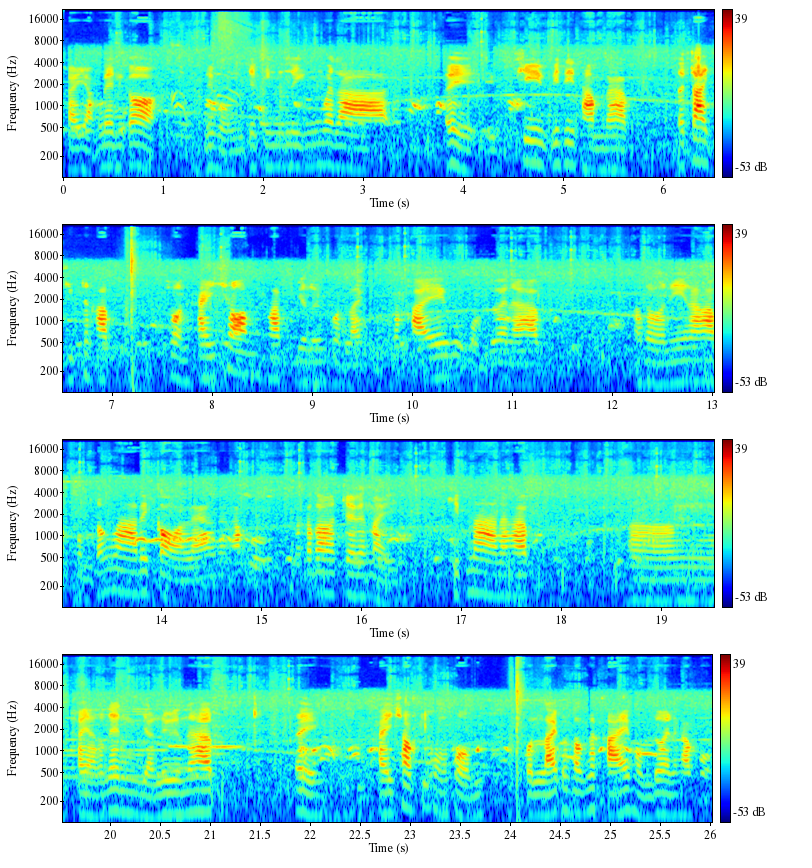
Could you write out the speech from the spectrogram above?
ใครอยากเล่นก็นี่ผมจะทิ้งลิงก์เวลา เอ้ยที่วิธีทำนะครับ แล้วใต้คลิปนะครับ ส่วนใครชอบนะครับ อย่าลืมกดไลค์กดซับสไครต์พวกผมด้วยนะครับอาสำหรับวันนี้นะครับ ผมต้องลาไปก่อนแล้วนะครับผมแล้วก็ต้องเจอกันใหม่คลิปหน้านะครับใครอยากเล่นอย่าลืมนะครับเอ้ยใครชอบคลิปของผมกดไลค์กดซับสไครต์ให้ผมด้วยนะครับผม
